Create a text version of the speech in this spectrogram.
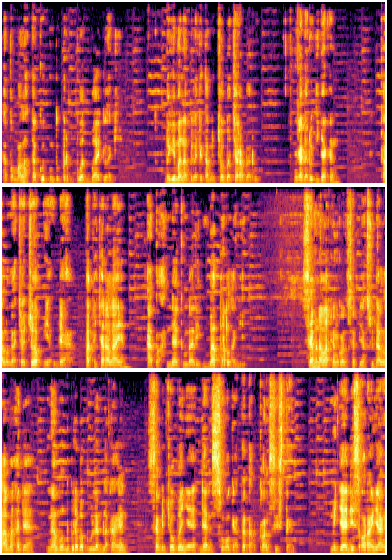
atau malah takut untuk berbuat baik lagi. Bagaimana bila kita mencoba cara baru? Nggak ada ruginya kan? Kalau nggak cocok, ya udah, pakai cara lain atau Anda kembali baper lagi. Saya menawarkan konsep yang sudah lama ada, namun beberapa bulan belakangan saya mencobanya dan semoga tetap konsisten. Menjadi seorang yang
